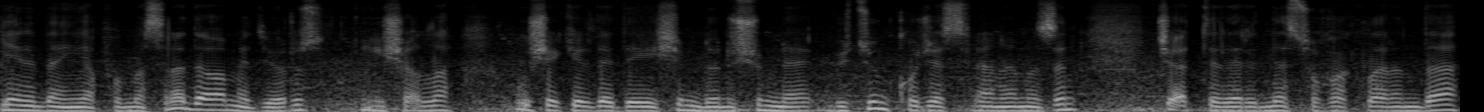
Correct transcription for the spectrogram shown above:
yeniden yapılmasına devam ediyoruz. İnşallah bu şekilde değişim dönüşümle bütün Koca Sinan'ımızın caddelerinde, sokaklarında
